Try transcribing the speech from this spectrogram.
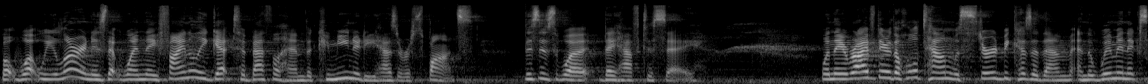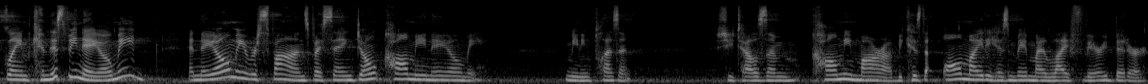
But what we learn is that when they finally get to Bethlehem, the community has a response. This is what they have to say. When they arrived there, the whole town was stirred because of them, and the women exclaimed, Can this be Naomi? And Naomi responds by saying, Don't call me Naomi, meaning pleasant. She tells them, Call me Mara, because the Almighty has made my life very bitter.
